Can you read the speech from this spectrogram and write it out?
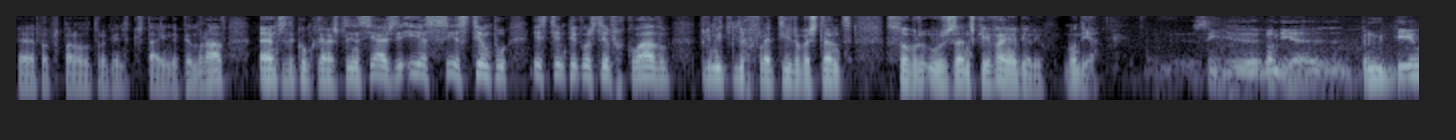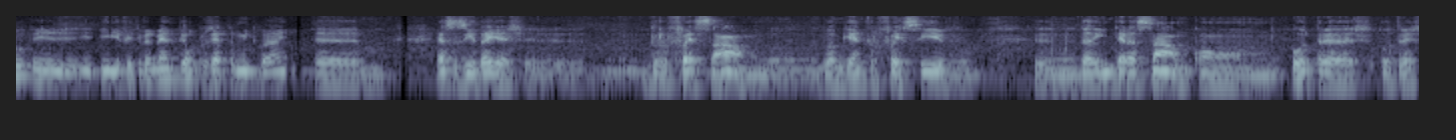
eh, para preparar o doutoramento que está ainda pendurado, antes de concorrer às presidenciais. E esse, esse, tempo, esse tempo em que ele esteve recuado permite-lhe refletir bastante sobre os anos que aí vêm, Abílio. Bom dia. Sim, eh, bom dia. Permitiu e, e, e efetivamente ele projeta muito bem uh, essas ideias uh, de reflexão, do, ambiente reflexivo, uh, da interação com outras, outras,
